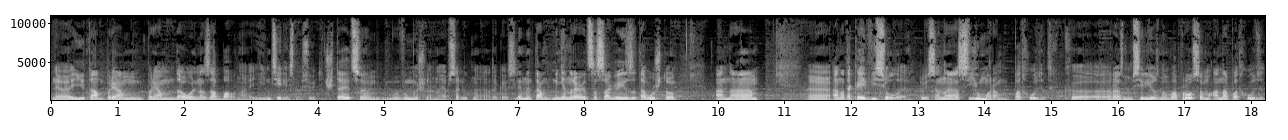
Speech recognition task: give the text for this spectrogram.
И там прям, прям довольно забавно и интересно все это читается. Вымышленная абсолютно такая вселенная. Там мне нравится сага из-за того, что она она такая веселая, то есть она с юмором подходит к разным серьезным вопросам, она подходит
